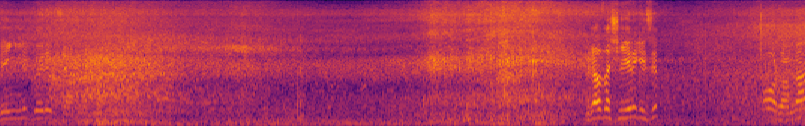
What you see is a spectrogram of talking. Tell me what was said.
Zenginlik böyle bir şey arkadaşlar. Biraz da şehri gezip oradan da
